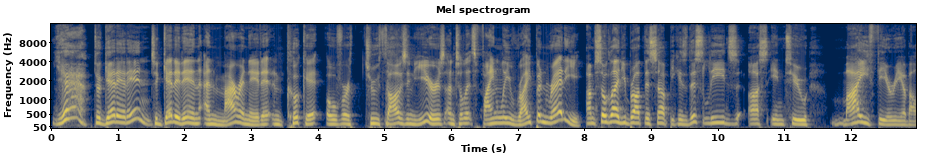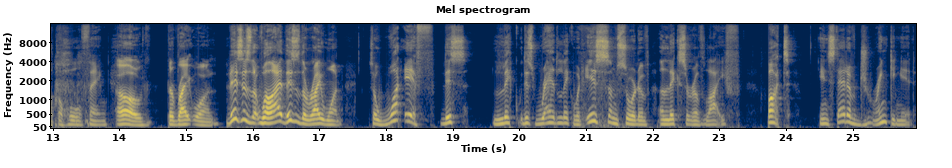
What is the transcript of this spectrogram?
yeah, to get it in. to get it in and marinate it and cook it over 2,000 years until it's finally ripe and ready. I'm so glad you brought this up because this leads us into my theory about the whole thing. Oh, the right one. This is the well, I, this is the right one. So what if this liquid, this red liquid, is some sort of elixir of life, but instead of drinking it,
